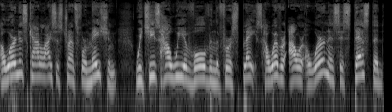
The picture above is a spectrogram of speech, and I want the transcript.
Awareness catalyzes transformation, which is how we evolve in the first place. However, our awareness is tested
